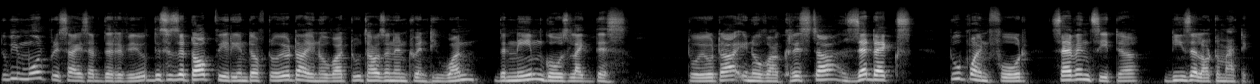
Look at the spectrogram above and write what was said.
To be more precise at the review, this is a top variant of Toyota Innova 2021. The name goes like this Toyota Innova Crysta ZX 2.4 7 seater diesel automatic.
